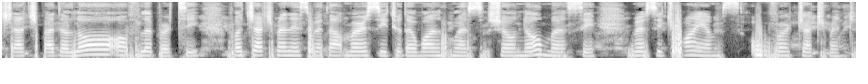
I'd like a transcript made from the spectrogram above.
judged by the law of liberty. For judgment is without mercy to the one who has shown no mercy. Mercy triumphs over judgment.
